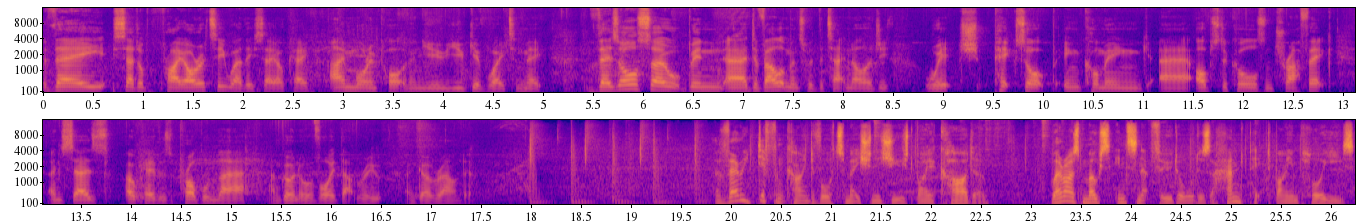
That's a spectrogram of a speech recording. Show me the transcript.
They set up a priority where they say, okay, I'm more important than you, you give way to me. There's also been uh, developments with the technology which picks up incoming uh, obstacles and traffic and says, okay, there's a problem there, I'm going to avoid that route and go around it. A very different kind of automation is used by Ocado. Whereas most internet food orders are handpicked by employees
